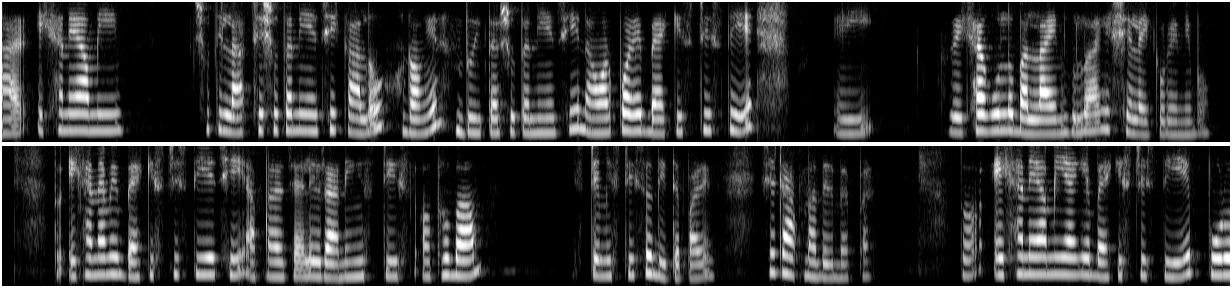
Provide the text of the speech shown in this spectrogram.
আর এখানে আমি সুতি লাচ্ছে সুতা নিয়েছি, কালো রঙের দুই তার সুতা নিয়েছি। নেওয়ার পরে ব্যাক স্টিচ দিয়ে এই রেখাগুলো বা লাইনগুলো আগে সেলাই করে নিব। তো এখানে আমি ব্যাক স্টিচ দিয়েছি, আপনারা চাইলে রানিং স্টিচ অথবা স্টেম স্টিচও দিতে পারেন, সেটা আপনাদের ব্যাপার। তো এখানে আমি আগে ব্যাক স্টিচ দিয়ে পুরো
